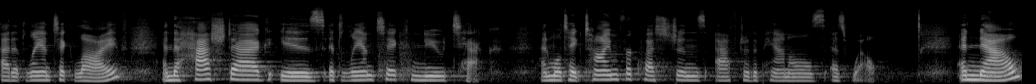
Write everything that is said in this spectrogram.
at Atlantic Live, and the hashtag is Atlantic New Tech. And we'll take time for questions after the panels as well. And now,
